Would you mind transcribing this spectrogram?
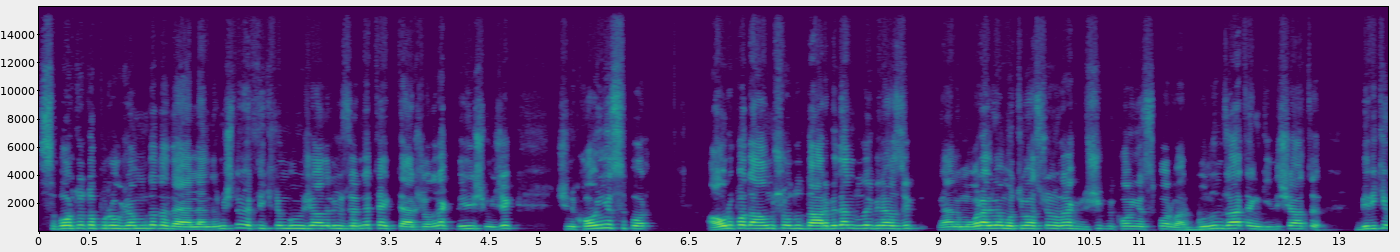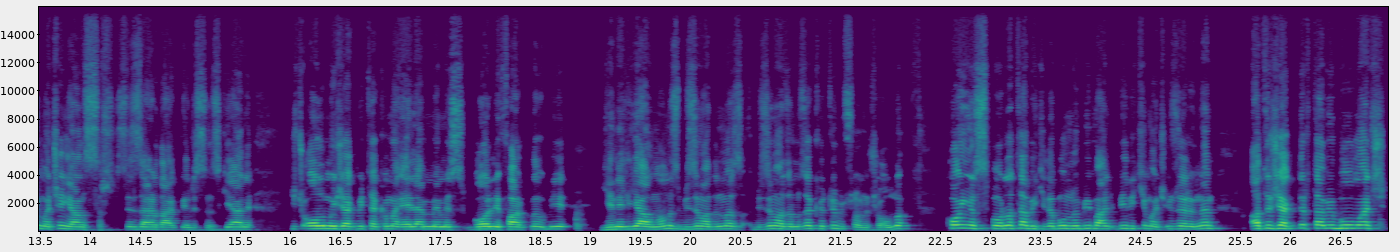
Spor Toto programında da değerlendirmiştim ve fikrim bu mücadele üzerinde tek tercih olarak değişmeyecek. Şimdi Konya Spor Avrupa'da almış olduğu darbeden dolayı birazcık yani moral ve motivasyon olarak düşük bir Konya Spor var. Bunun zaten gidişatı bir iki maça yansır. Sizler de hak verirsiniz ki yani hiç olmayacak bir takıma elenmemiz, golle farklı bir yenilgi almamız bizim adımız bizim adımıza kötü bir sonuç oldu. Konya Spor'da tabii ki de bunu bir, bir iki maç üzerinden atacaktır. Tabii bu maç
